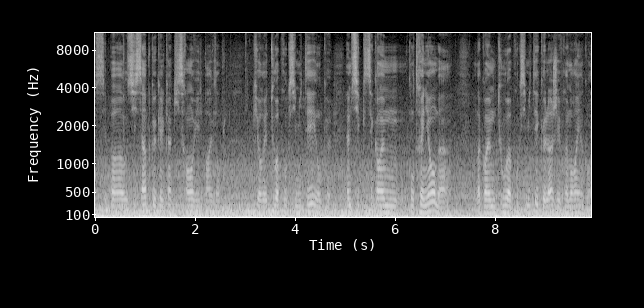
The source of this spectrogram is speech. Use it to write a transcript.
c'est pas aussi simple que quelqu'un qui sera en ville par exemple, qui aurait tout à proximité. Donc euh, même si c'est quand même contraignant, ben, on a quand même tout à proximité, que là j'ai vraiment rien quoi.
